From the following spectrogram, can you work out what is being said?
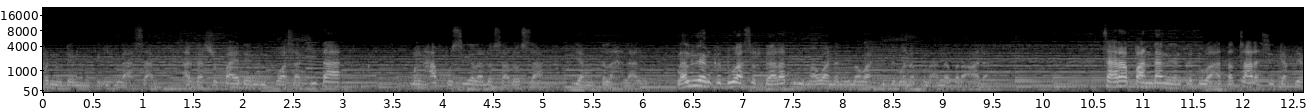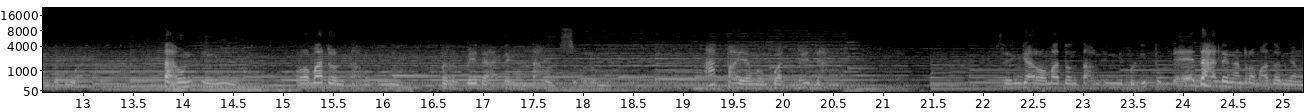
penuh dengan keikhlasan agar supaya dengan puasa kita menghapus segala dosa-dosa yang telah lalu. Lalu yang kedua, saudara imawan dan imawati di mana pun anda berada. Cara pandang yang kedua atau cara sikap yang kedua. Tahun ini, Ramadan tahun ini berbeda dengan tahun sebelumnya. Apa yang membuat beda? Sehingga Ramadan tahun ini begitu beda dengan Ramadan yang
